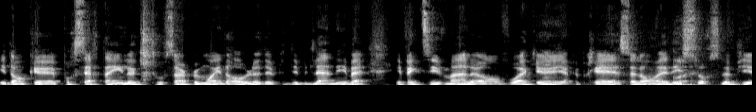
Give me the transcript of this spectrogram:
Et donc, euh, pour certains là, qui trouvent ça un peu moins drôle depuis le début de l'année, ben effectivement, là, on voit qu'il y a à peu près, selon des sources, là, puis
